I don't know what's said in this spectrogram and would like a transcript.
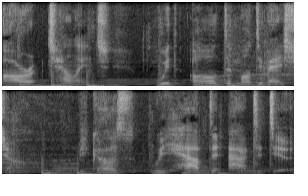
our challenge with all the motivation because we have the attitude.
